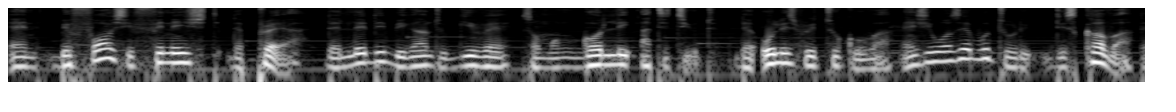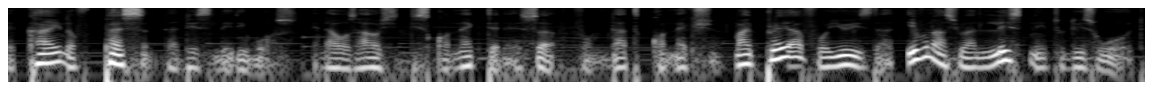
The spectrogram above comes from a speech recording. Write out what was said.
and before she finished the prayer, the lady began to give her some ungodly attitude. The Holy Spirit took over and she was able to re- discover the kind of person that this lady was. And that was how she disconnected herself from that connection. My prayer for you is that even as you are listening to this word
